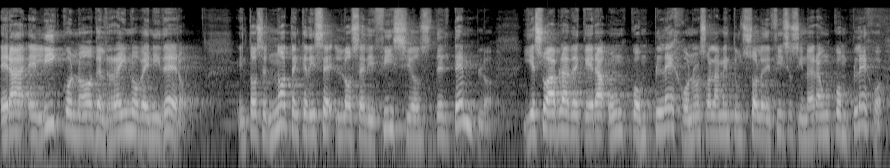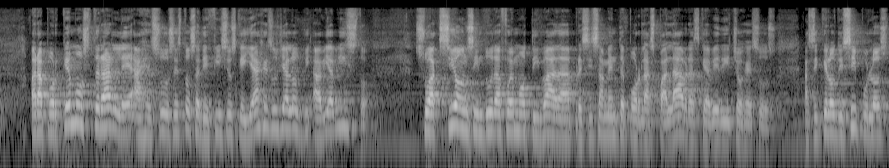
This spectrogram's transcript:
Era el icono del reino venidero. Entonces, noten que dice los edificios del templo. Y eso habla de que era un complejo, no solamente un solo edificio, sino era un complejo. Ahora, ¿por qué mostrarle a Jesús estos edificios que ya Jesús ya los había visto? Su acción sin duda fue motivada precisamente por las palabras que había dicho Jesús. Así que los discípulos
